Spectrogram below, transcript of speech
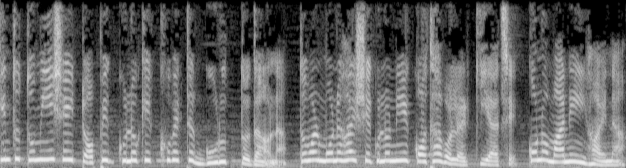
কিন্তু তুমি সেই টপিকগুলোকে খুব একটা গুরুত্ব দাও না। তোমার মনে হয় সেগুলো নিয়ে কথা বলার কি আছে? কোনো মানেই হয় না।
